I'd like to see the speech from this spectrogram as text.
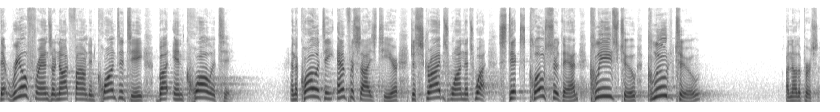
that real friends are not found in quantity, but in quality. And the quality emphasized here describes one that's what? Sticks closer than, cleaves to, glued to another person.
